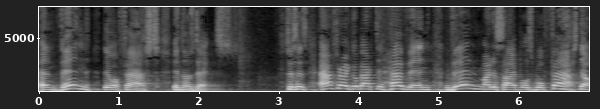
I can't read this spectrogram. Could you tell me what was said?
and then they will fast in those days. So he says, after I go back to heaven, then my disciples will fast. Now,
